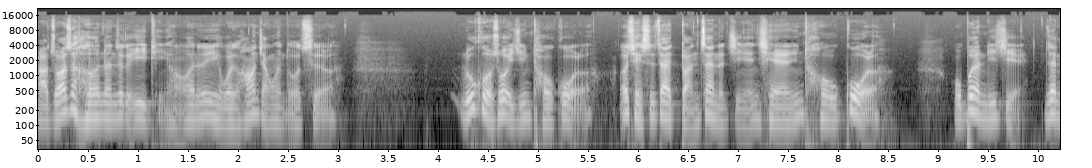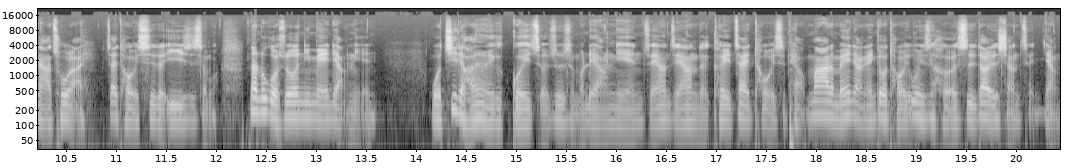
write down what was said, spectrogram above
啊，主要是核能这个议题哈，核能议题我好像讲过很多次了。如果说已经投过了。而且是在短暂的几年前已经投过了，我不能理解你再拿出来再投一次的意义是什么？那如果说你每两年，我记得好像有一个规则，就是什么两年怎样怎样的可以再投一次票。妈的，每两年给我投一，问题是合适，到底是想怎样？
